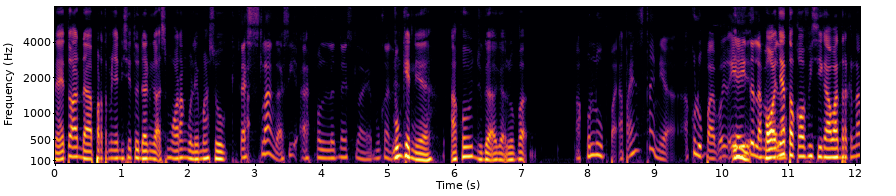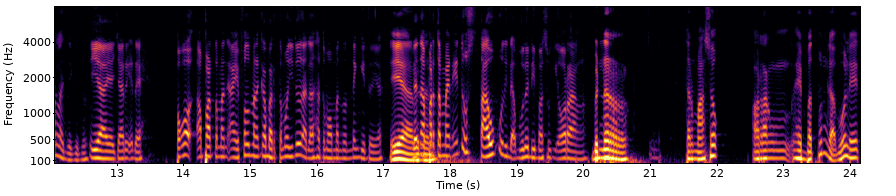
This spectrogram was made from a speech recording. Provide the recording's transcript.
Nah itu ada apartemennya di situ dan nggak semua orang boleh masuk. Tesla nggak sih dan Tesla ya? Bukan. ya? Mungkin ya, aku juga agak lupa. Aku lupa. Apa Einstein ya? Aku lupa. Ya Iya, itulah. Pokoknya toko fisikawan terkenal aja gitu. Iya ya cari deh. Pokok apartemen Eiffel mereka bertemu itu adalah satu momen penting gitu ya. Iya, Dan bener. apartemen itu setauku tidak boleh dimasuki orang. Bener. Termasuk orang hebat pun nggak boleh,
